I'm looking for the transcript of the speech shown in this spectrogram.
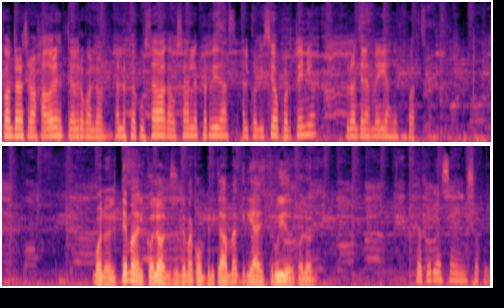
contra los trabajadores del Teatro Colón, a los que acusaba causarle pérdidas al Coliseo porteño durante las medidas de fuerza. Bueno, el tema del Colón es un tema complicado. Macri ha destruido el Colón. Lo quería hacer en shopping.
